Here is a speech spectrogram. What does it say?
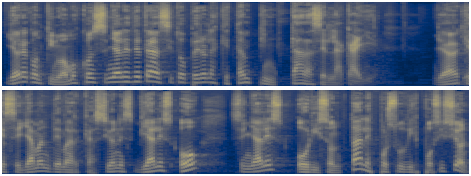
Y ahora continuamos con señales de tránsito, pero las que están pintadas en la calle. ¿ya? Que se llaman demarcaciones viales o señales horizontales por su disposición.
